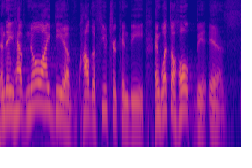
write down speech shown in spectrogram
And they have no idea of how the future can be and what the hope is.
